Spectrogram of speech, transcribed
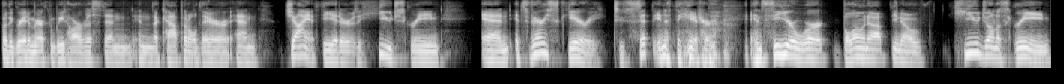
for the Great American Wheat Harvest, and in the capital there, and giant theater. It was a huge screen, and it's very scary to sit in a theater and see your work blown up. You know, huge on a screen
